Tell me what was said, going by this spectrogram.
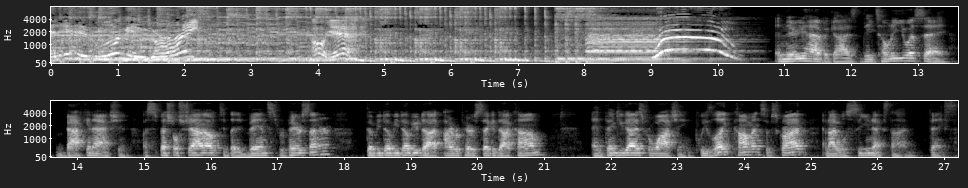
and it is looking great. Oh, yeah. Woo! And there you have have it, guys. Daytona USA back in action. A special shout out to the Advanced Repair Center, www.irepairsega.com. And thank you guys for watching. Please like, comment, subscribe, and I will see you next time. Thanks.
